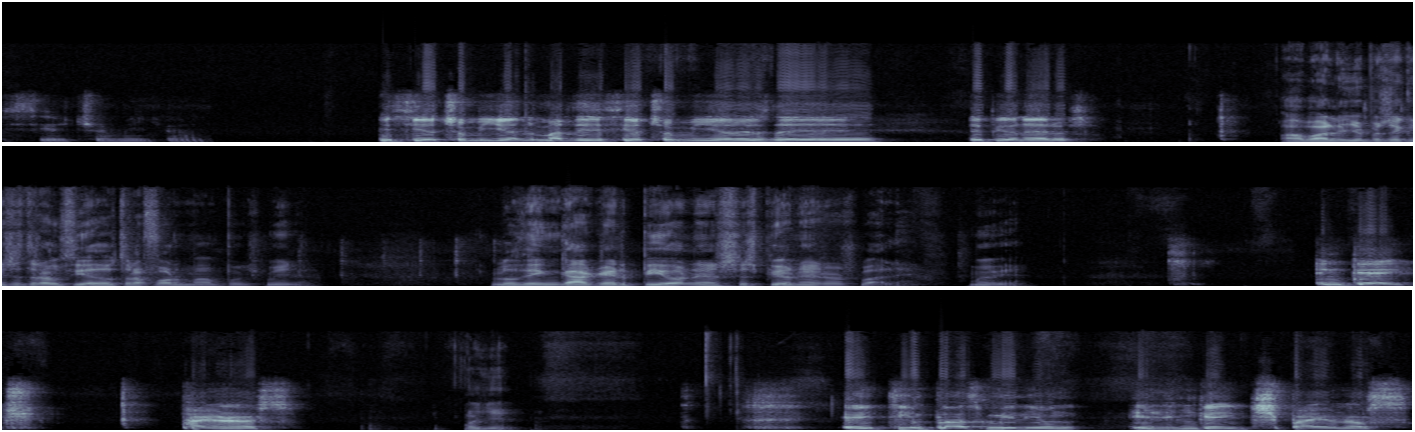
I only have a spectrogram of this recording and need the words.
18 millones. 18 millones, más de 18 millones de, de pioneros. Ah, vale, yo pensé que se traducía de otra forma. Pues mira. Lo de Engager Pioneers es pioneros, vale. Muy bien. Engage, pioneers. Oye, 18 plus million engage pioneers.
